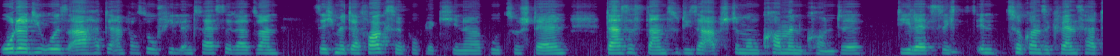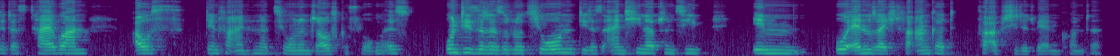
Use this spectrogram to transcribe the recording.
oder die USA hatte einfach so viel Interesse daran, sich mit der Volksrepublik China gut zu stellen, dass es dann zu dieser Abstimmung kommen konnte, die letztlich in, zur Konsequenz hatte, dass Taiwan aus den Vereinten Nationen rausgeflogen ist und diese Resolution, die das Ein-China-Prinzip im UN-Recht verankert, verabschiedet werden konnte.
